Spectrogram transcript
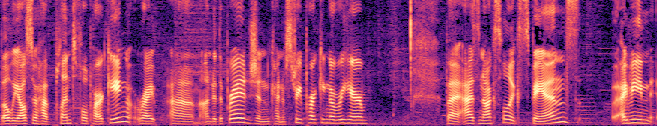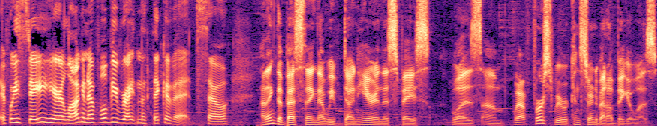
But we also have plentiful parking right um, under the bridge and kind of street parking over here. But as Knoxville expands, I mean, if we stay here long enough, we'll be right in the thick of it. So I think the best thing that we've done here in this space was, um, well, at first we were concerned about how big it was.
